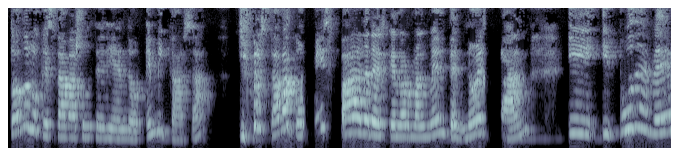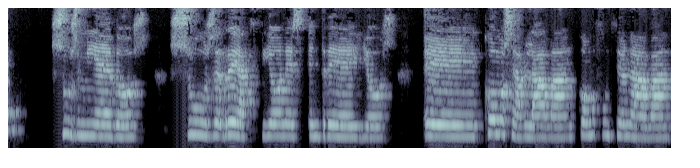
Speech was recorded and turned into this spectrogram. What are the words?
todo lo que estaba sucediendo en mi casa. Yo estaba con mis padres que normalmente no están y pude ver sus miedos, sus reacciones entre ellos, eh, cómo se hablaban, cómo funcionaban,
